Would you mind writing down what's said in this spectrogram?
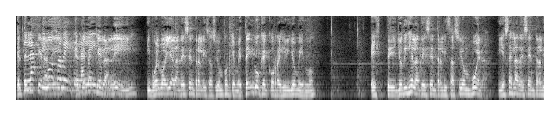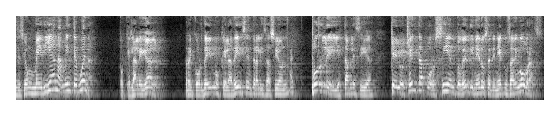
El tema es que la ley, el tema Es que la ley, y vuelvo ahí a la descentralización porque me tengo que corregir yo mismo, este, yo dije la descentralización buena, y esa es la descentralización medianamente buena, porque es la legal. Recordemos que la descentralización por ley establecía que el 80% del dinero se tenía que usar en obras.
